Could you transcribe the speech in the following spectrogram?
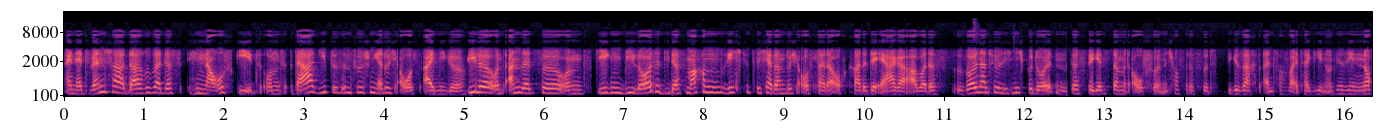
ein Adventure darüber, das hinausgeht. Und da gibt es inzwischen ja durchaus einige Spiele und Ansätze und gegen die Leute, die das machen, richtet sich ja dann durchaus leider auch gerade der Ärger. Aber das soll natürlich nicht bedeuten, dass wir jetzt damit aufhören. Ich hoffe, das wird, wie gesagt, einfach weitergehen und wir sehen noch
